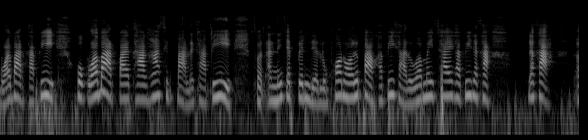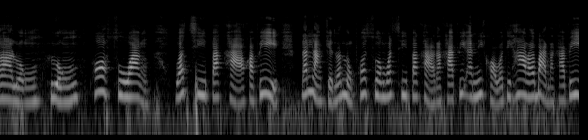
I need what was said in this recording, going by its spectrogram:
600 บาทค่ะ พี่ 600 บาทปลายทาง 50 บาทเลยค่ะพี่ ส่วนอันนี้จะเป็นเหรียญหลวงพ่อน้อยหรือเปล่าคะพี่คะหรือว่าไม่ใช่ค่ะพี่นะคะนะคะหลวงหลวง พ่อสวง วัดชีปลาขาวค่ะพี่ ด้านหลังเขียนว่าหลวงพ่อสวงวัดชีปลาขาวนะคะ พี่อันนี้ขอไว้ที่ 500 บาทนะคะ พี่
